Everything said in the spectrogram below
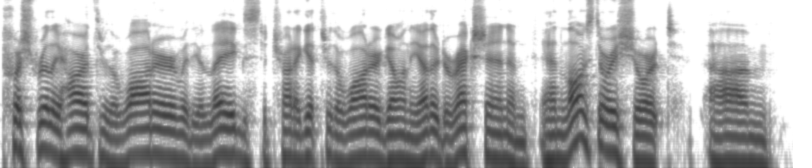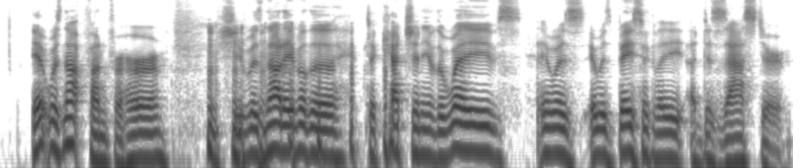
push really hard through the water with your legs to try to get through the water, go in the other direction, and and long story short, um, it was not fun for her. She was not able to to catch any of the waves. It was it was basically a disaster,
